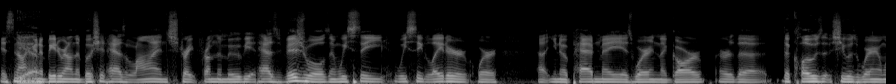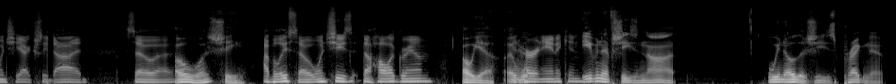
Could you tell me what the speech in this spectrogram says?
it's not Yeah. going to beat around the bush. It has lines straight from the movie. It has visuals, and we see we see later where, uh, you know, Padme is wearing the garb or the the clothes that she was wearing when she actually died. So uh, Oh, was she? I believe so. When she's the hologram, Oh, yeah. Uh, and well, her and Anakin. even if she's not, we know that she's pregnant,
